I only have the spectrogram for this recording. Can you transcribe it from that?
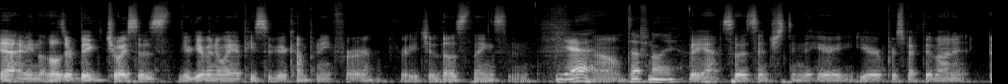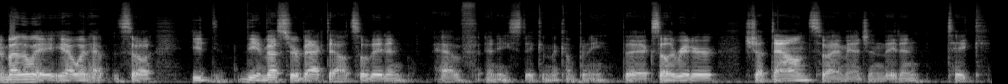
yeah, I mean, those are big choices. You're giving away a piece of your company for for each of those things, and yeah, Um, definitely. but yeah, so it's interesting to hear your perspective on it. And by the way, yeah, what happened? So you, the investor backed out, so they didn't have any stake in the company. The accelerator shut down, so I imagine they didn't take,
